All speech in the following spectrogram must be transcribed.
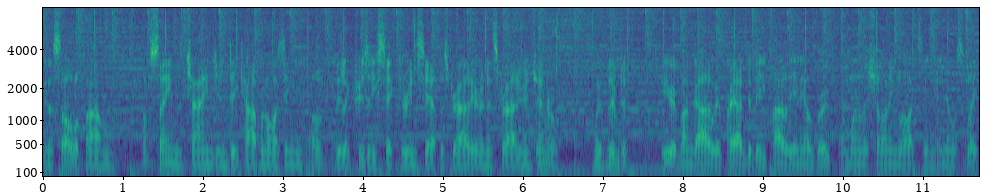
in a solar farm, I've seen the change in decarbonising of the electricity sector in South Australia and Australia in general. We've lived it. Here at Bungala, we're proud to be part of the Enel Group and one of the shining lights in Enel's fleet.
